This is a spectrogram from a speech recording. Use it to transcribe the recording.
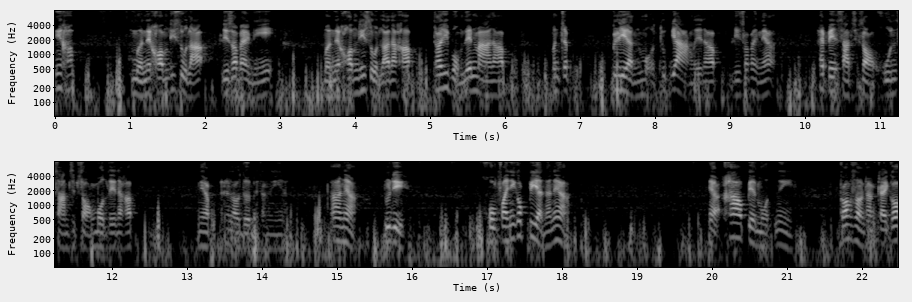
นี่ครับ เหมือนในคอมที่สุดละรีซอสแพ็กนี้ เหมือนในคอมที่สุดแล้วนะครับ เท่าที่ผมเล่นมานะครับ มันจะเปลี่ยนหมดทุกอย่างเลยนะครับรีซอสแพ็กเนี้ยให้เป็นสามสิบสองคูณสามสิบสองหมดเลยนะครับเนี่ยครับให้เราเดินไปทางนี้อ่าเนี่ย ดูดิโคมไฟนี้ก็เปลี่ยนนะเนี่ย เนี่ยข้าวเปลี่ยนหมดนี่ กล้องส่องทางไกลก็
